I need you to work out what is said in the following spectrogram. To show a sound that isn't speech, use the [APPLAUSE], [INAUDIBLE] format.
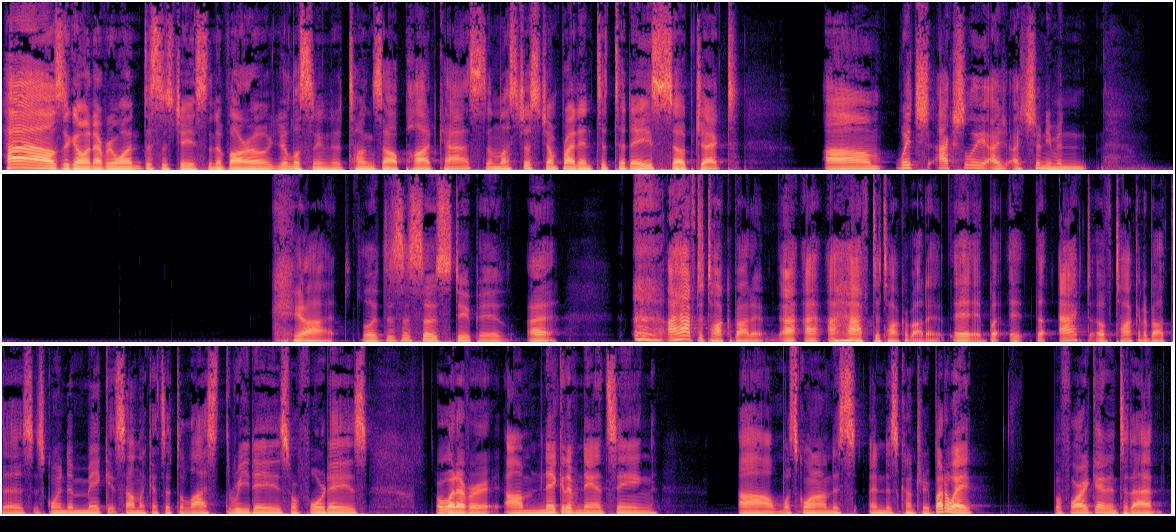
How's it going, everyone? This is Jason Navarro. You're listening to Tongues Out Podcast, and let's just jump right into today's subject. Um, which actually I, I shouldn't even. God, look, this is so stupid. I [CLEARS THROAT] I have to talk about it. I I, I have to talk about it. It- but it, the act of talking about this is going to make it sound like it's at the last three days or four days or whatever. Um, negative Nancing. Um, what's going on in this in this country? By the way, before I get into that,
